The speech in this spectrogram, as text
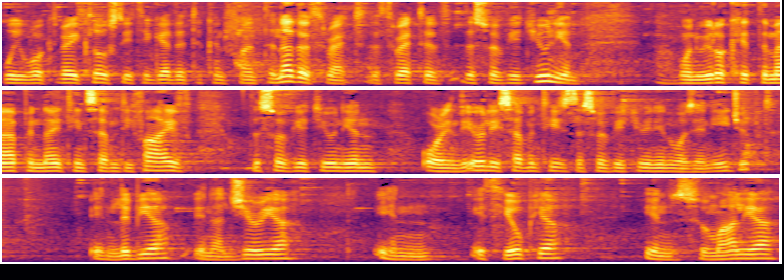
we worked very closely together to confront another threat, the threat of the Soviet Union. Uh, when we look at the map in 1975, the Soviet Union, or in the early 70s, the Soviet Union was in Egypt, in Libya, in Algeria, in Ethiopia, in Somalia,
